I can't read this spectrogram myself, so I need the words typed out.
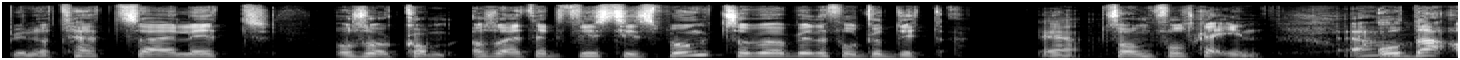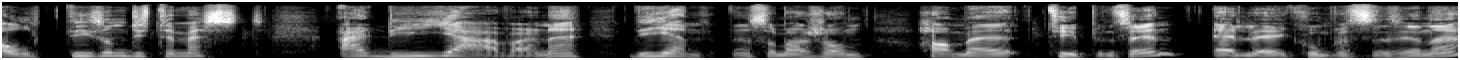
begynner å tette seg litt, og så, kom, og så etter et visst tidspunkt så begynner folk å dytte. Ja. Sånn folk skal inn. Ja. Og det er alltid de som dytter mest, er de jævlene, de jentene som er sånn, har med typen sin, eller kompisene sine,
